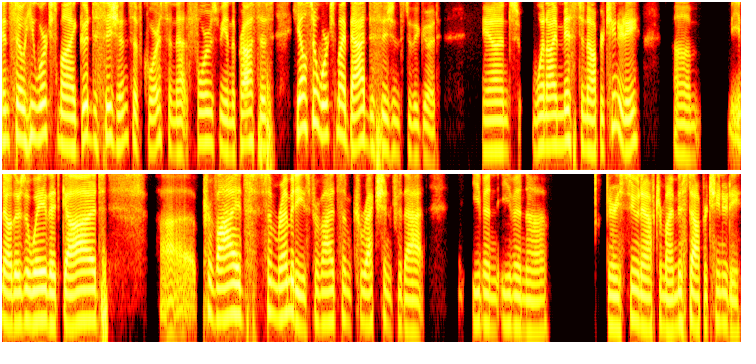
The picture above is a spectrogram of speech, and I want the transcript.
And so he works my good decisions, of course, and that forms me in the process. He also works my bad decisions to the good. And when I missed an opportunity, um, you know, there's a way that God uh, provides some remedies, provides some correction for that even even uh, very soon after my missed opportunity.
